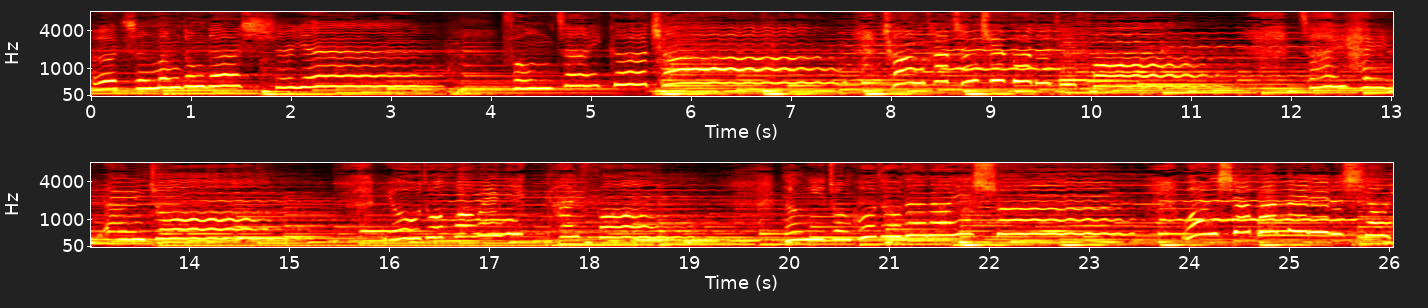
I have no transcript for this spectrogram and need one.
和曾懵懂的誓言。风在歌唱。唱他曾去过的地方，在黑暗中有朵花为你开放。当你转过头的那一瞬，晚霞般美丽的笑脸，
